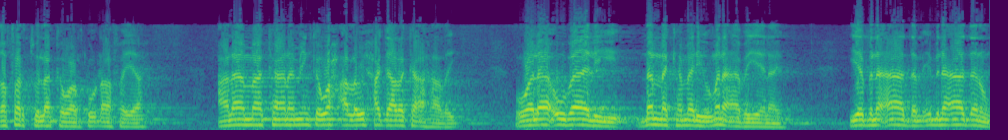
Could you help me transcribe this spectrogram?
afartu laka waan kuu dhaafayaa calaa maa kaana minka wax alla wi xaggaada ka ahaaday walaa ubaalii danna kamarihu mana aabayeelaayo ya bna aadam ibna aadanow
